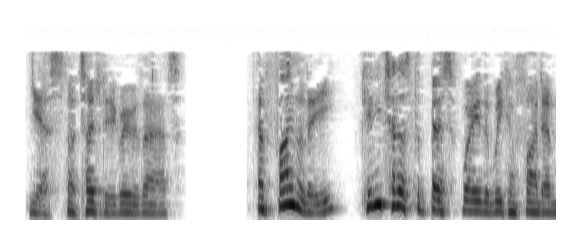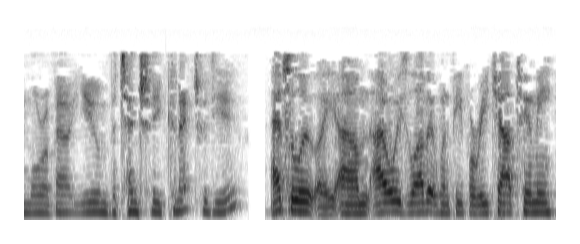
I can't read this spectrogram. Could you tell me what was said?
Yes, I totally agree with that. And finally, can you tell us the best way that we can find out more about you and potentially connect with you? Absolutely. Um, I always love it when people reach out to me.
